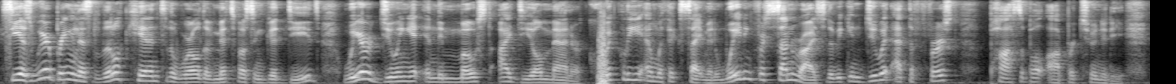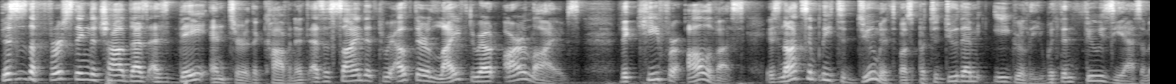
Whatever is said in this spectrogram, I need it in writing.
See, as we are bringing this little kid into the world of mitzvahs and good deeds, we are doing it in the most ideal manner, quickly and with excitement, waiting for sunrise so that we can do it at the first possible opportunity. This is the first thing the child does as they enter the covenant, as a sign that throughout their life, throughout our lives, the key for all of us is not simply to do mitzvahs, but to do them eagerly, with enthusiasm,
